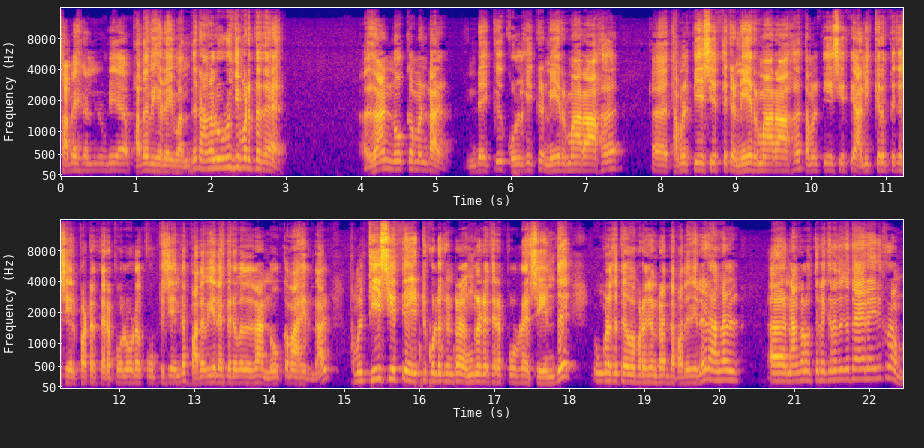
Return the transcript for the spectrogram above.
சபைகளினுடைய பதவிகளை வந்து நாங்கள் உறுதிப்படுத்தத. அதுதான் நோக்கம் என்றால் இன்றைக்கு கொள்கைக்கு நேர்மாறாக தமிழ் தேசியத்துக்கு நேர்மாறாக தமிழ் தேசியத்தை அழிக்கிறதுக்கு செயல்பட்ட தரப்புகளோட கூட்டு சேர்ந்த பதவியில பெறுவதுதான் நோக்கமாக இருந்தால் தமிழ் தேசியத்தை ஏற்றுக்கொள்ளுகின்ற எங்களுடைய தரப்போட சேர்ந்து உங்களுக்கு தேவைப்படுகின்ற அந்த பதவியில நாங்கள் நாங்கள் ஒத்துழைக்கிறதுக்கு தயாராக இருக்கிறோம்.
